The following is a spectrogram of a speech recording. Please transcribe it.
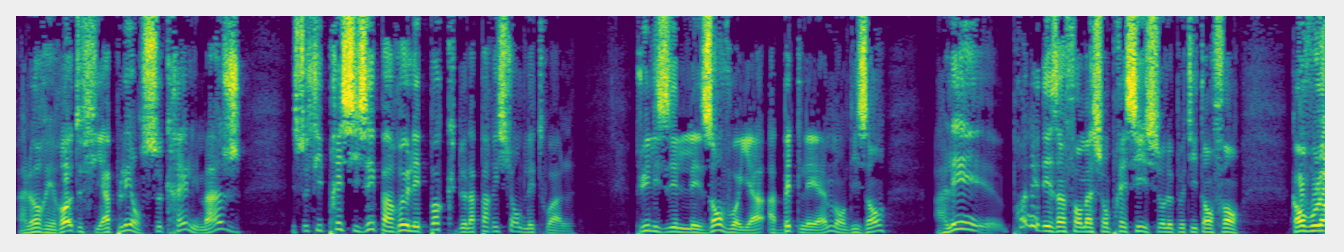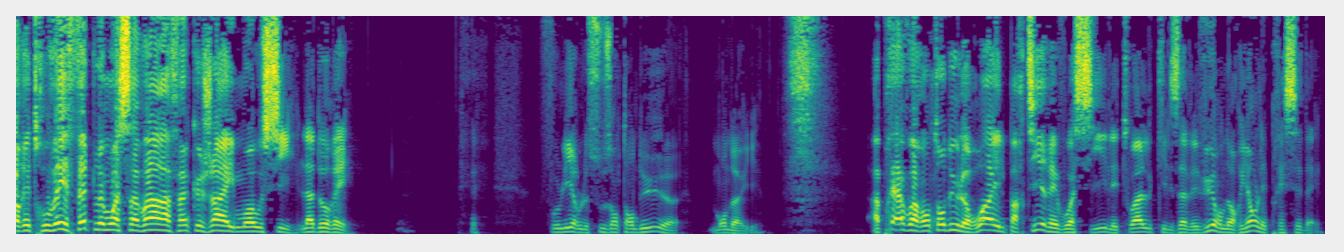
Alors Hérode fit appeler en secret les mages et se fit préciser par eux l'époque de l'apparition de l'étoile. Puis il les envoya à Bethléem en disant Allez, prenez des informations précises sur le petit enfant. Quand vous l'aurez trouvé, faites-le moi savoir afin que j'aille moi aussi l'adorer faut lire le sous-entendu, euh, mon œil. Après avoir entendu le roi, ils partirent, et voici l'étoile qu'ils avaient vue en Orient les précédait.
